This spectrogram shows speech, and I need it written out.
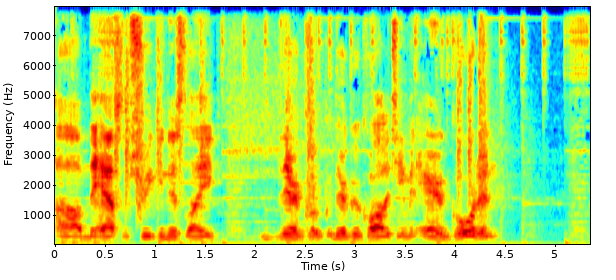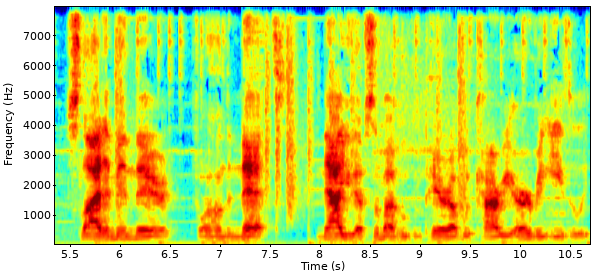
um, they have some streakiness. Like they're they're a good quality team, and Aaron Gordon slide him in there for on the Nets now you have somebody who can pair up with Kyrie Irving easily,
